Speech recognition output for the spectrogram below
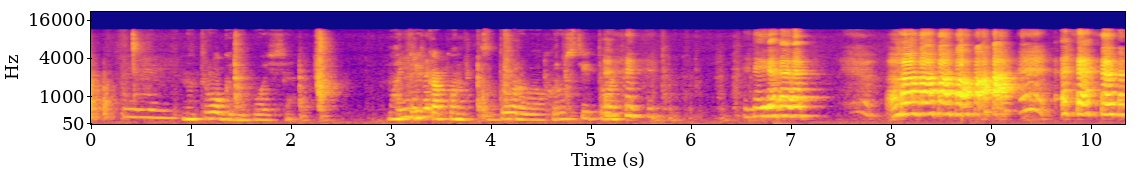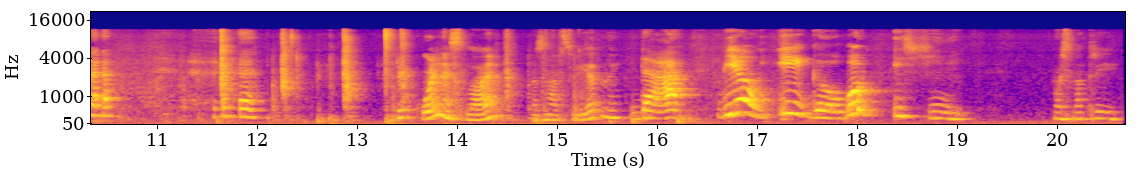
М. Ну, трогай, не бойся. Смотри, как он здорово хрустит. Оль. Прикольный слайм, разноцветный. Да, белый и голубой и синий. Ой, смотри.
